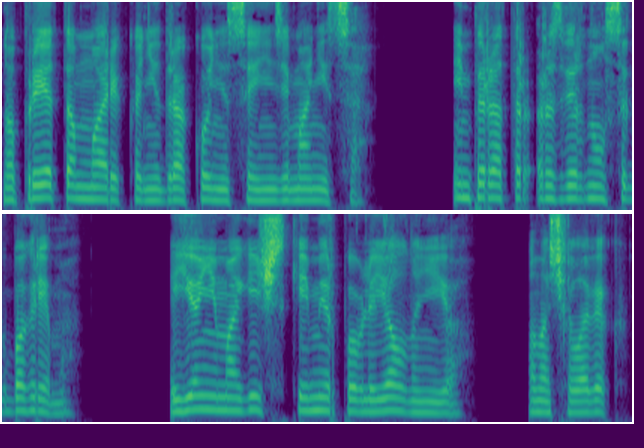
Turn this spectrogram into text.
Но при этом Марика не драконица и не демоница». Император развернулся к Багрему. Ее немагический мир повлиял на нее. Она человек.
